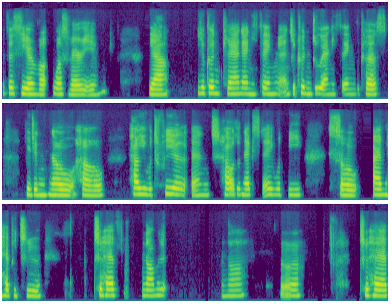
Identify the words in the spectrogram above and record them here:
this year was very yeah you couldn't plan anything and you couldn't do anything because you didn't know how how you would feel and how the next day would be. So i'm happy to to have normal no uh, to have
